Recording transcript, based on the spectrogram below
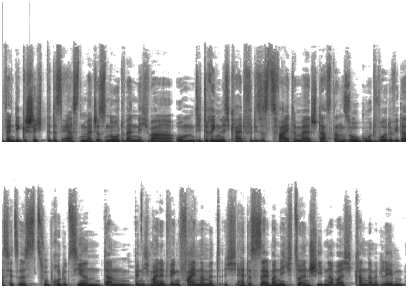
wenn die Geschichte des ersten Matches notwendig war, um die Dringlichkeit für dieses zweite Match, das dann so gut wurde, wie das jetzt ist, zu produzieren, dann bin ich meinetwegen fein damit. Ich hätte es selber nicht so entschieden, aber ich kann damit leben.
